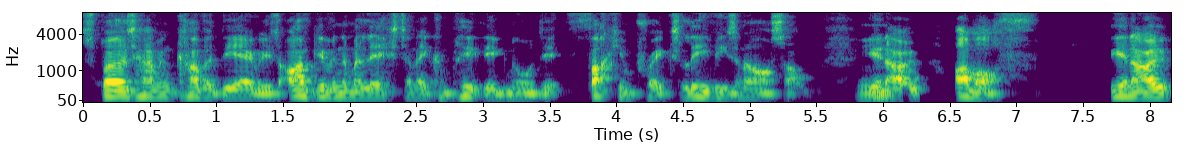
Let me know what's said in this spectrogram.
Spurs haven't covered the areas. I've given them a list and they completely ignored it. Fucking pricks. Levy's an arsehole. Mm. You know, I'm off. You know,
